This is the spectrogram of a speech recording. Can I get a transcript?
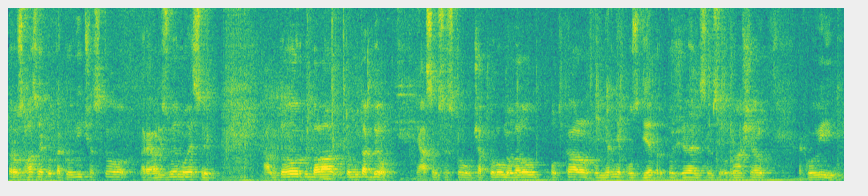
uh, rozhlas jako takový často realizuje moje sny. A u toho Dubala tomu tak bylo. Já jsem se s tou Čapkovou novelou potkal poměrně pozdě, protože jsem si odnášel takový eh,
